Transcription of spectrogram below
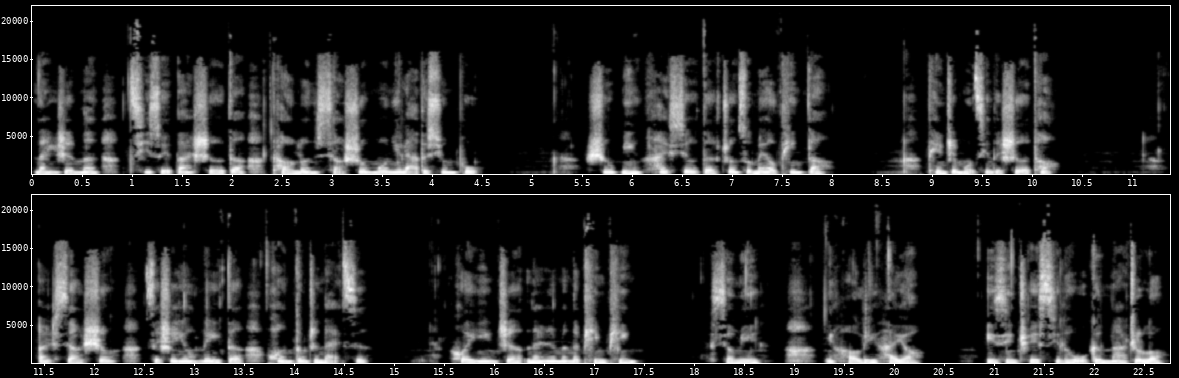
男人们七嘴八舌的讨论小叔母女俩的胸部，舒明害羞的装作没有听到，舔着母亲的舌头，而小叔则是用力的晃动着奶子，回应着男人们的品评。小明，你好厉害哟！已经吹熄了五根蜡烛了。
